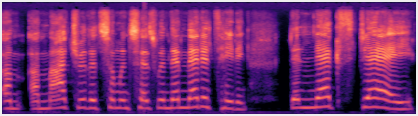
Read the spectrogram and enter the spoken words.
um, a mantra that someone says when they're meditating the next day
